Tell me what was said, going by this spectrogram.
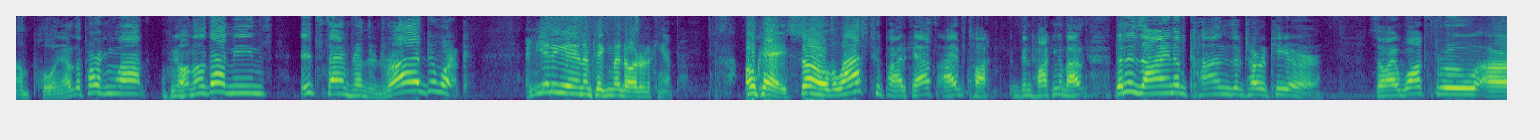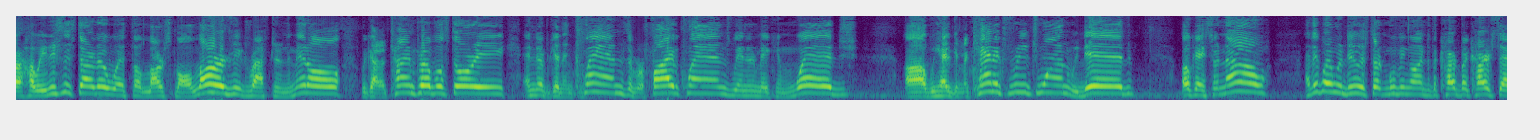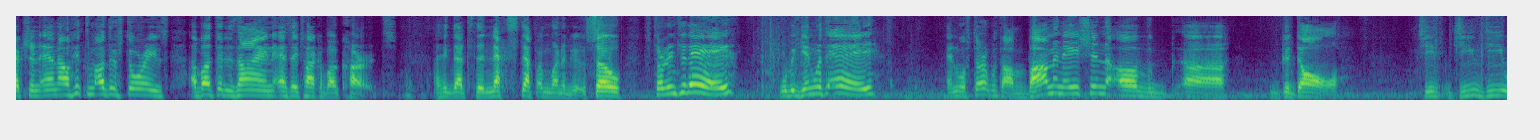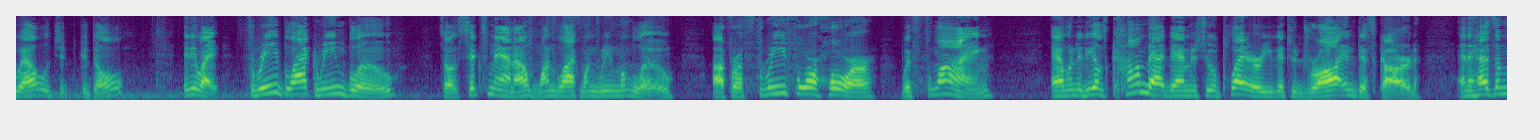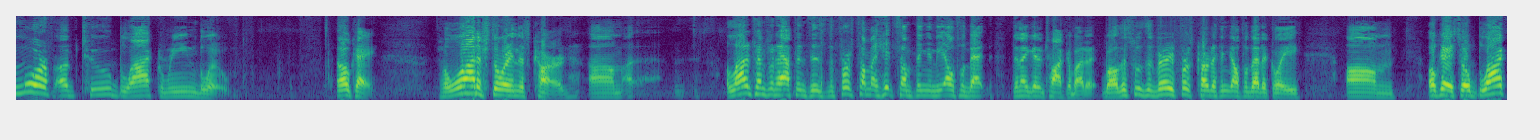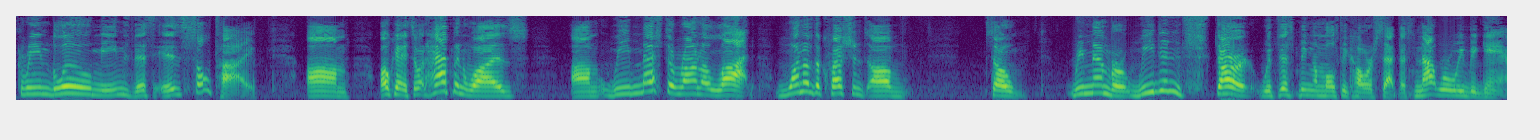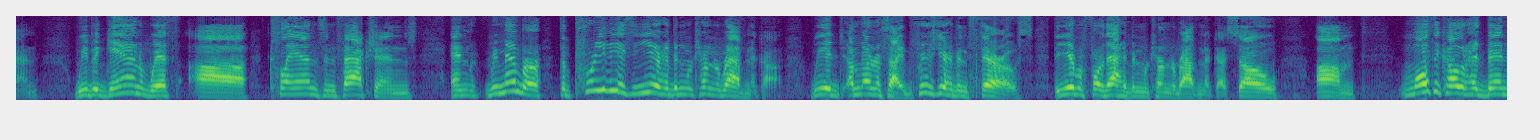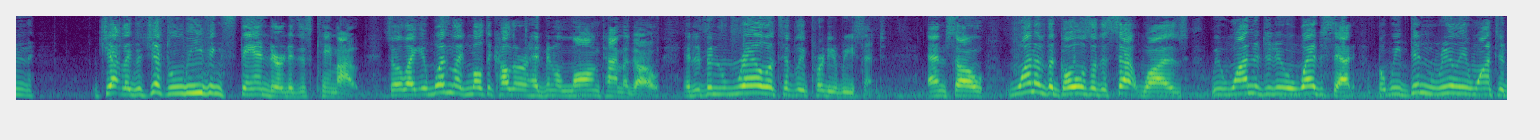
I'm pulling out of the parking lot. We all know what that means. It's time for another drive to work. And yet again, I'm taking my daughter to camp. Okay, so the last two podcasts, I've talked, been talking about the design of Khans of Tarkir. So I walked through our, how we initially started with the large, small, large. We drafted in the middle. We got a time travel story. Ended up getting clans. There were five clans. We ended up making wedge. Uh, we had to get mechanics for each one. We did. Okay, so now I think what I'm going to do is start moving on to the card by card section, and I'll hit some other stories about the design as I talk about cards. I think that's the next step I'm going to do. So, starting today, we'll begin with A, and we'll start with Abomination of uh, Gudul. G U D U L? Gudul? Anyway, three black, green, blue. So, six mana, one black, one green, one blue. Uh, for a 3 4 horror with flying and when it deals combat damage to a player, you get to draw and discard. And it has a morph of two black, green, blue. Okay, there's a lot of story in this card. Um, a lot of times what happens is the first time I hit something in the alphabet, then I get to talk about it. Well, this was the very first card, I think, alphabetically. Um, okay, so black, green, blue means this is Sultai. Um, okay, so what happened was um, we messed around a lot. One of the questions of, so remember, we didn't start with this being a multicolor set. That's not where we began. We began with uh, clans and factions. And remember, the previous year had been returned to Ravnica. We had, I'm not sorry, the previous year had been Theros. The year before that had been returned to Ravnica. So, um, multicolor had been just, like, was just leaving standard as this came out. So, like, it wasn't like multicolor had been a long time ago. It had been relatively pretty recent. And so one of the goals of the set was we wanted to do a wedge set, but we didn't really want to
